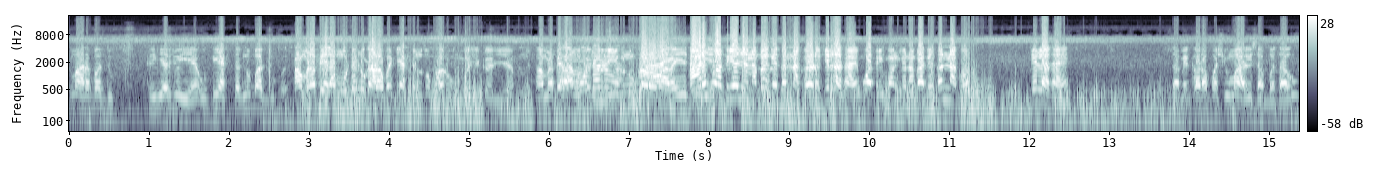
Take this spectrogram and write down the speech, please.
મારા બધું ક્લિયર જોઈએ ટ્રેક્ટરનું બધું. હમણાં પેલા મોટરનું કાઢો પછી ટ્રેક્ટરનું તો ખરું પછી કરીએ હમણાં પેલા મોટરનું કરો મારે એ પોત્રીસ હજાર ના ભાગે કરી નાખો. કેટલા થાય? પોત્રીસ પાંચસો ના ભાગે કરી નાખો. કેટલા થાય? તમે કરો પછી હું મારો હિસાબ બતાવું.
